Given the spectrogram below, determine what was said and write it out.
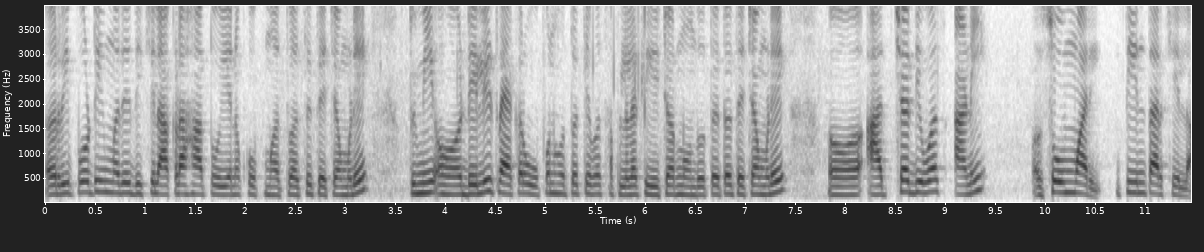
रिपोर्टिंगमध्ये देखील आकडा हा तो येणं खूप महत्त्वाचं आहे. त्याच्यामुळे तुम्ही डेली ट्रॅकर ओपन होतं तेव्हाच आपल्याला टी एच आर नोंदवतं तर त्याच्यामुळे आजच्या दिवस आणि सोमवारी तीन तारखेला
